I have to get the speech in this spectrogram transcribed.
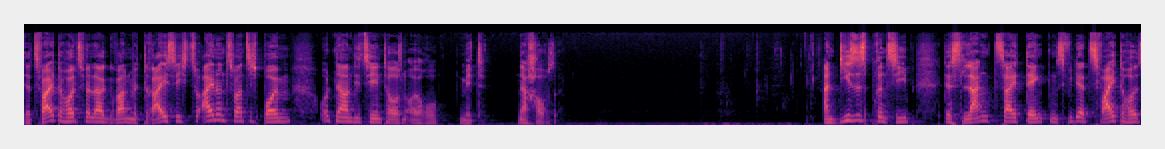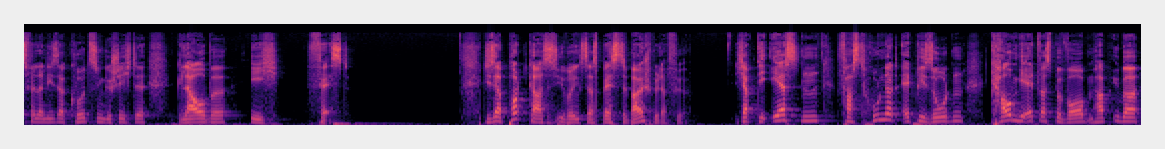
Der zweite Holzfäller gewann mit 30 zu 21 Bäumen und nahm die 10.000 Euro mit nach Hause. An dieses Prinzip des Langzeitdenkens, wie der zweite Holzfäller in dieser kurzen Geschichte, glaube ich fest. Dieser Podcast ist übrigens das beste Beispiel dafür. Ich habe die ersten fast 100 Episoden kaum hier etwas beworben, habe über,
